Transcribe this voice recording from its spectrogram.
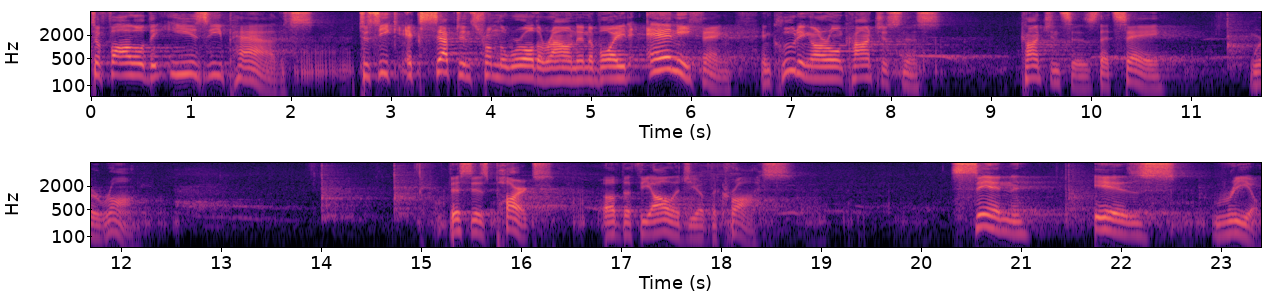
to follow the easy paths, to seek acceptance from the world around and avoid anything, including our own consciousness, consciences that say we're wrong. This is part of the theology of the cross. Sin is real.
